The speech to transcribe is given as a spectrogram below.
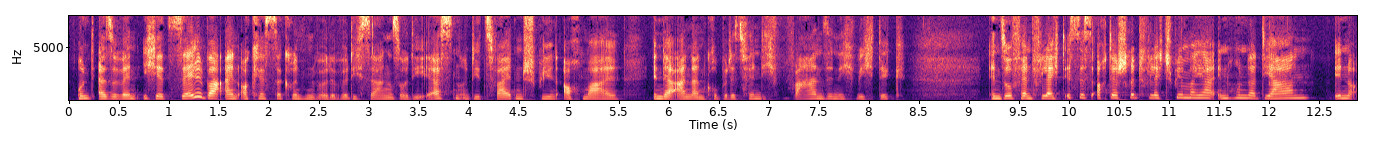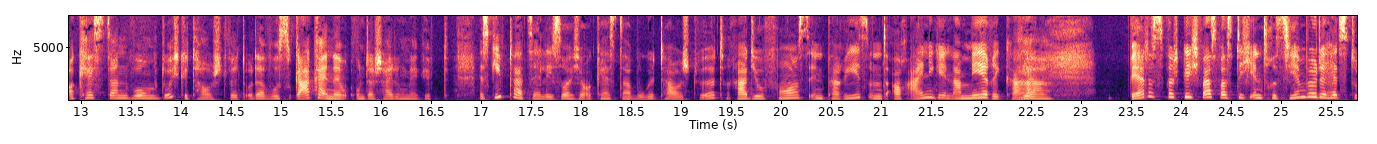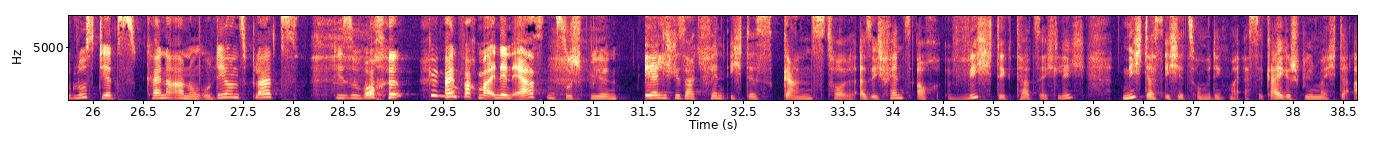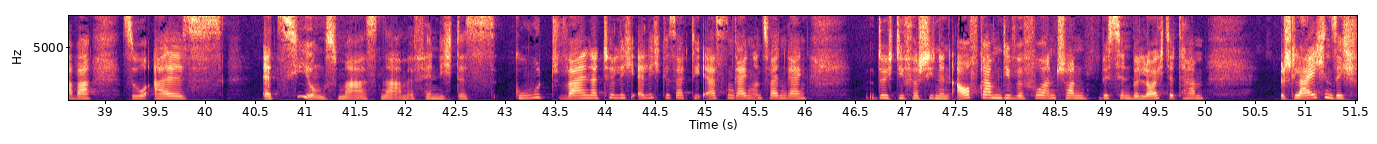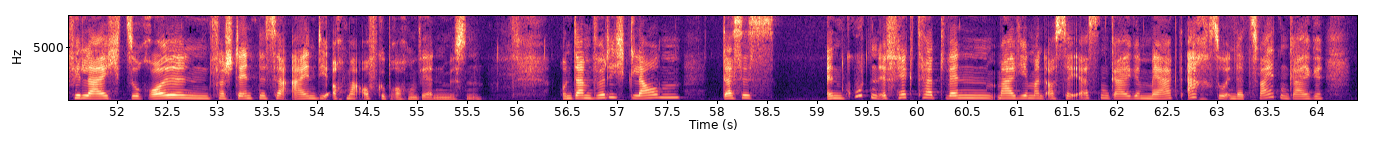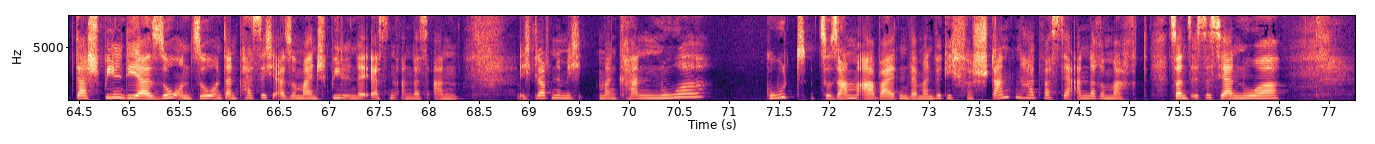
Und also wenn ich jetzt selber ein Orchester gründen würde, würde ich sagen, so die ersten und die zweiten spielen auch mal in der anderen Gruppe. Das fände ich wahnsinnig wichtig. Insofern, vielleicht ist es auch der Schritt, vielleicht spielen wir ja in 100 Jahren in Orchestern, wo durchgetauscht wird oder wo es gar keine Unterscheidung mehr gibt. Es gibt tatsächlich solche Orchester, wo getauscht wird. Radio France in Paris und auch einige in Amerika. Ja. Wäre das wirklich was, was dich interessieren würde? Hättest du Lust, jetzt, keine Ahnung, Odeonsplatz diese Woche genau. einfach mal in den ersten zu spielen? Ehrlich gesagt fände ich das ganz toll. Also ich fände es auch wichtig tatsächlich. Nicht, dass ich jetzt unbedingt mal erste Geige spielen möchte, aber so als Erziehungsmaßnahme fände ich das gut, weil natürlich ehrlich gesagt die ersten Geigen und zweiten Geigen durch die verschiedenen Aufgaben, die wir vorhin schon ein bisschen beleuchtet haben, schleichen sich vielleicht so Rollenverständnisse ein, die auch mal aufgebrochen werden müssen. Und dann würde ich glauben, dass es einen guten Effekt hat, wenn mal jemand aus der ersten Geige merkt, ach, so in der zweiten Geige, da spielen die ja so und so und dann passe ich also mein Spiel in der ersten anders an. Ich glaube nämlich, man kann nur gut zusammenarbeiten, wenn man wirklich verstanden hat, was der andere macht. Sonst ist es ja nur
